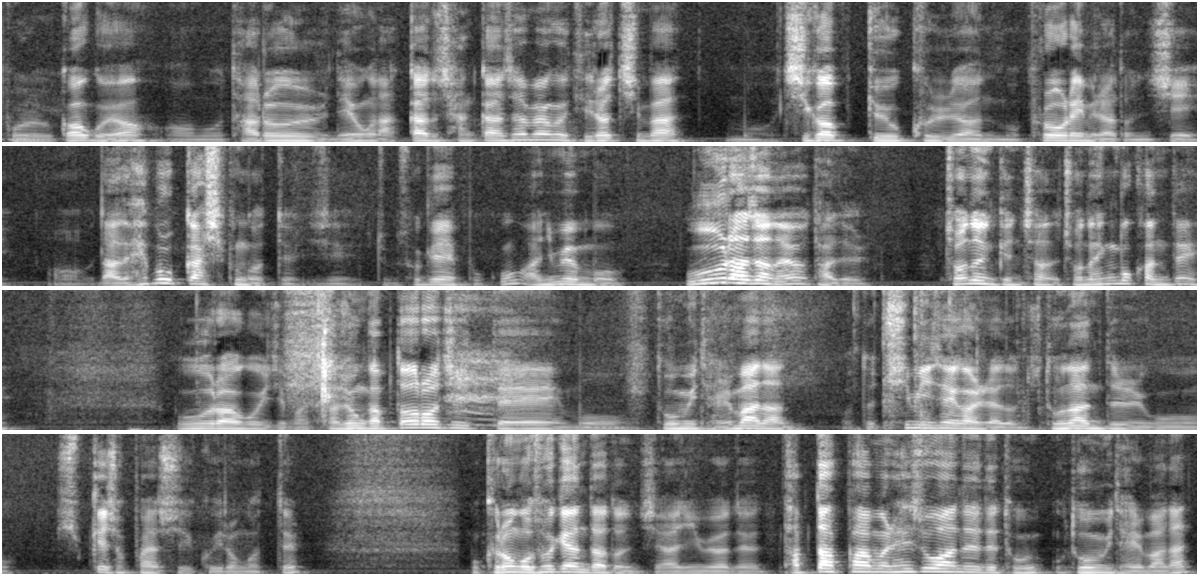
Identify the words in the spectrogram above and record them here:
볼 거고요. 어, 뭐 다룰 내용은 아까도 잠깐 설명을 드렸지만 뭐 직업 교육 훈련 뭐 프로그램이라든지 어, 나도 해볼까 싶은 것들 이제 좀 소개해 보고 아니면 뭐 우울하잖아요, 다들. 저는 괜찮아요. 저는 행복한데 우울하고 이제 막 자존감 떨어질 때 뭐 도움이 될 만한 어떤 취미 생활이라든지 돈 안 들고 쉽게 접할 수 있고 이런 것들 뭐 그런 거 소개한다든지 아니면은 답답함을 해소하는데 도, 도움이 될 만한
